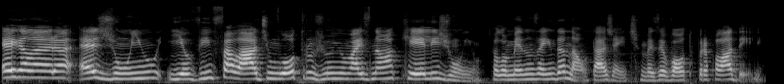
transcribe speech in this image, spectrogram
Ei galera, é junho e eu vim falar de um outro junho, mas não aquele junho. Pelo menos ainda não, tá, gente? Mas eu volto para falar dele.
